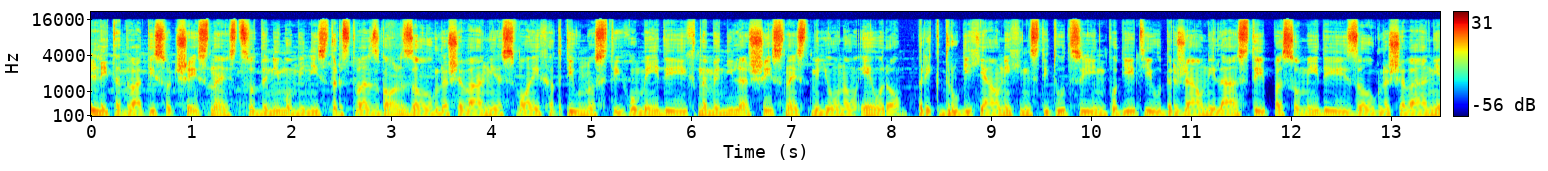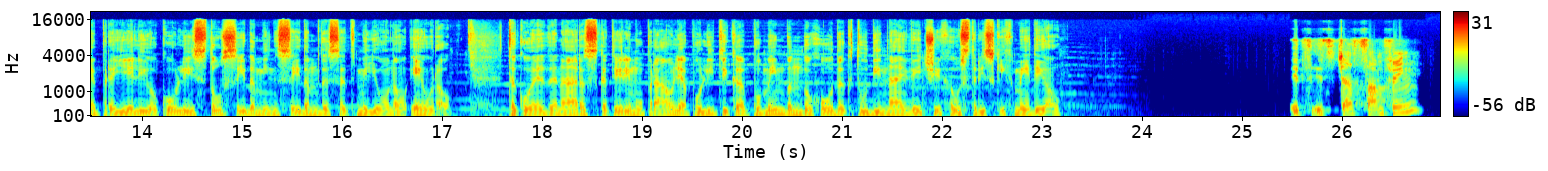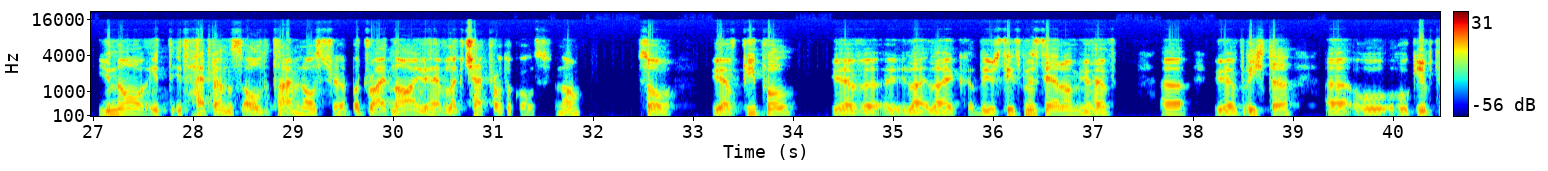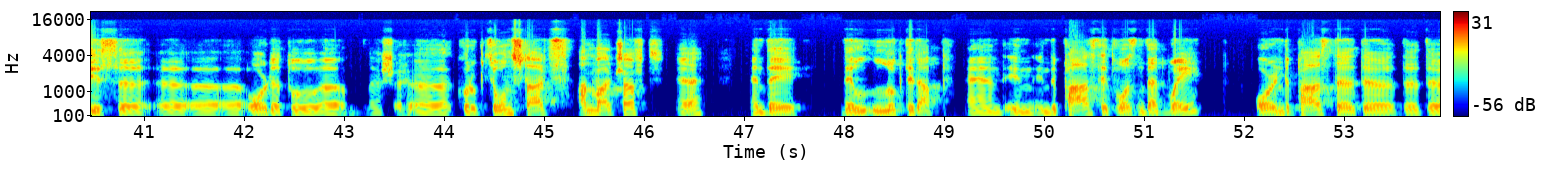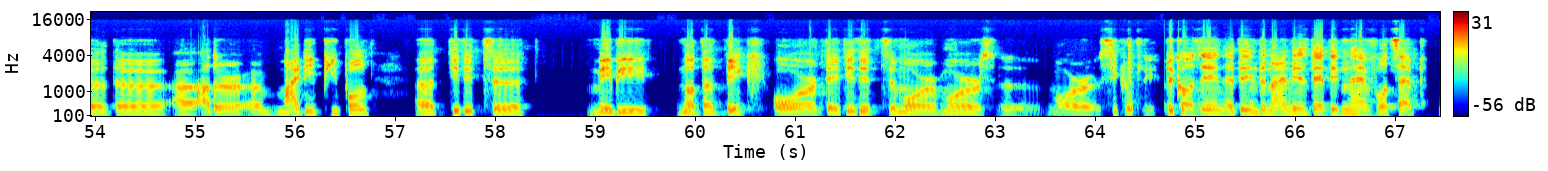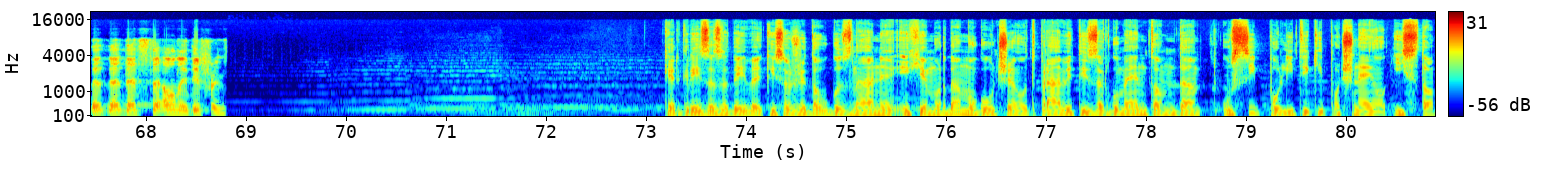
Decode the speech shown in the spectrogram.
Leta 2016 so denimo ministrstva zgolj za oglaševanje svojih aktivnosti v medijih namenila 16 milijonov evrov, prek drugih javnih institucij in podjetij v državni lasti pa so mediji za oglaševanje prejeli okoli 177 milijonov evrov. Tako je denar, s katerim upravlja politika, pomemben dohodek tudi največjih avstrijskih medijev. It's, it's you know it, it happens all the time in austria but right now you have like chat protocols you know? So you have people you have uh, like, like the justizministerium you have uh, you have richter uh, who who give this uh, uh, uh, order to uh, Korruptionsstaatsanwaltschaft yeah? And they they looked it up. And in in the past it wasn't that way. Or in the past the the the the, the other mighty people did it uh, maybe not that big, or they did it more more uh, more secretly. Because in in the 90s they didn't have WhatsApp. That, that, that's the only difference. Ker gre za zadeve, ki so že dolgo znane, jih je morda mogoče odpraviti z argumentom, da vsi politiki počnejo isto.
